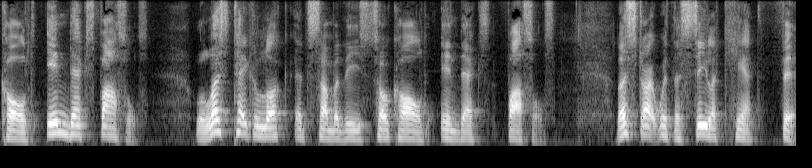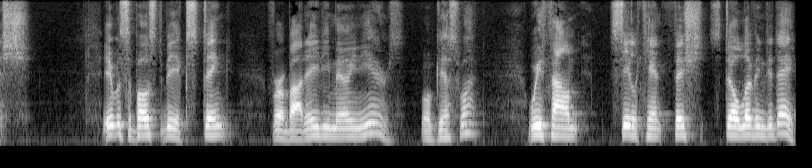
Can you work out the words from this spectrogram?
called index fossils. Well, let's take a look at some of these so called index fossils. Let's start with the coelacanth fish. It was supposed to be extinct for about 80 million years. Well, guess what? We found coelacanth fish still living today.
